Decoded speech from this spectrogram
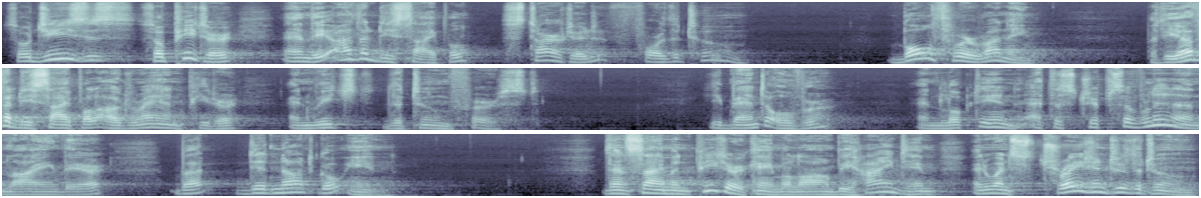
So Jesus, so Peter and the other disciple started for the tomb. Both were running, but the other disciple outran Peter and reached the tomb first. He bent over and looked in at the strips of linen lying there but did not go in. Then Simon Peter came along behind him and went straight into the tomb.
